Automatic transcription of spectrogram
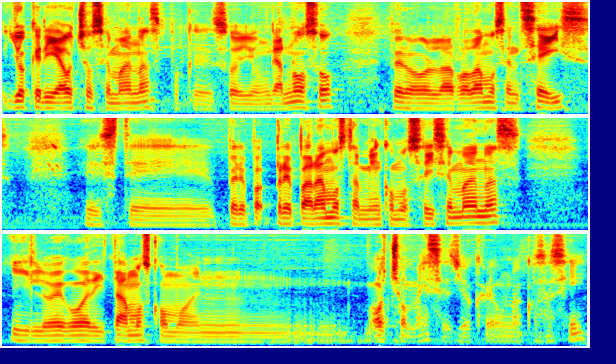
yo quería ocho semanas porque soy un ganoso, pero la rodamos en seis. Este, preparamos también como seis semanas y luego editamos como en ocho meses, yo creo, una cosa así.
